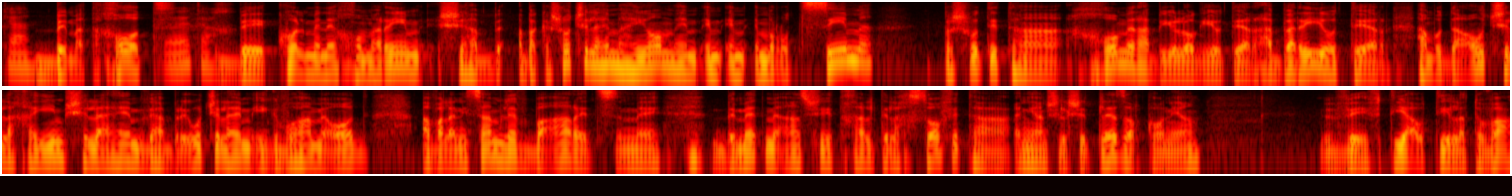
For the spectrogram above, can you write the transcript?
כן. במתכות, בטח. בכל מיני חומרים, שהבקשות שלהם היום, הם, הם, הם, הם רוצים פשוט את החומר הביולוגי יותר, הבריא יותר, המודעות של החיים שלהם והבריאות שלהם היא גבוהה מאוד, אבל אני שם לב בארץ, באמת מאז שהתחלתי לחשוף את העניין של שתלי זרקוניה, והפתיע אותי לטובה.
